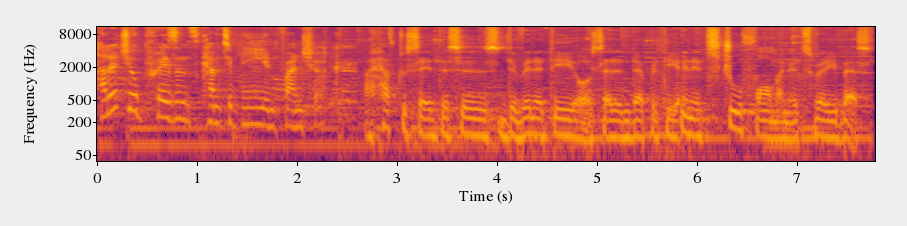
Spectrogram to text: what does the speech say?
How did your presence come to be in Franschhoek? I have to say this is divinity or serendipity in its true form and its very best.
